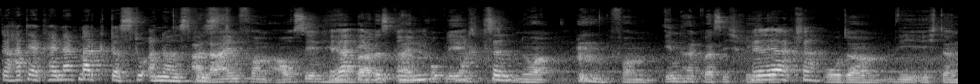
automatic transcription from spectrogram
Da hat ja keiner gemerkt, dass du anders bist. Allein vom Aussehen her Ja, war eben, das kein mhm, Problem. macht Sinn. Nur vom Inhalt, was ich Ja, rede ja, klar. oder wie ich dann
